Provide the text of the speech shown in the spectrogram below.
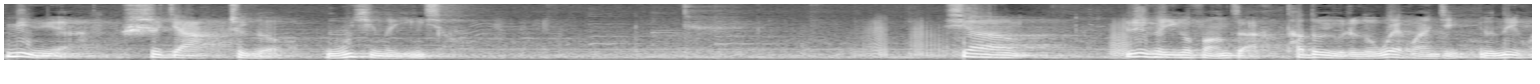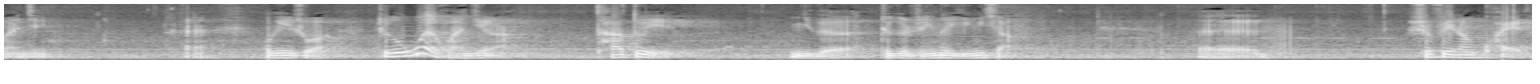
命运啊施加这个无形的影响。像任何一个房子啊，它都有这个外环境，有内环境。哎，我跟你说，这个外环境啊，它对你的这个人的影响，呃，是非常快的，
